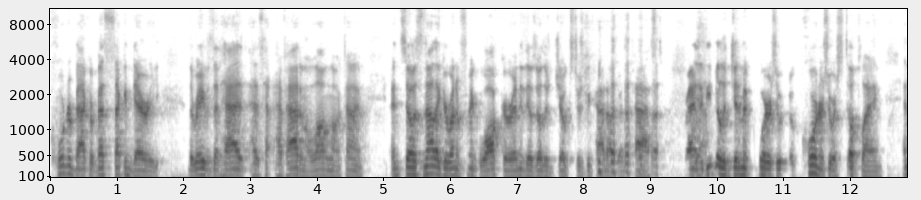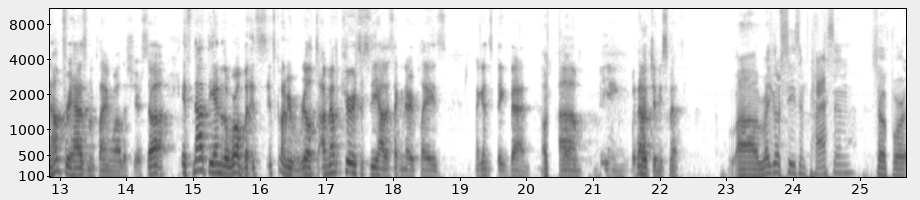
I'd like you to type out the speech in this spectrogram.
cornerback or best secondary the Ravens that had has have had in a long, long time. And so it's not like you're running Frank Walker or any of those other jokesters we've had up in the past, right? Like these are legitimate quarters who, corners who are still playing. And Humphrey hasn't been playing well this year, so uh, it's not the end of the world. But it's it's going to be real. T- I mean, I'm curious to see how the secondary plays against Big Ben, Okay. um, being without But- Jimmy Smith. uh, regular season passing. So for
